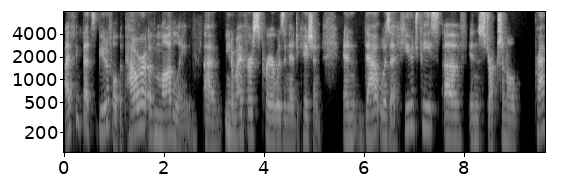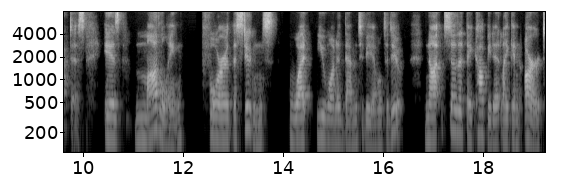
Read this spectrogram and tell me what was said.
I think that's beautiful. The power of modeling. Um, you know, mm-hmm. my first career was in education, and that was a huge piece of instructional practice is modeling for the students what you wanted them to be able to do not so that they copied it like in art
